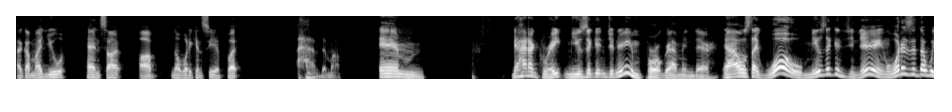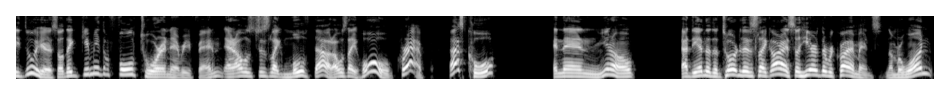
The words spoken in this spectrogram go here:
I got my U hands on up. Nobody can see it, but I have them up. And they had a great music engineering program in there. And I was like, whoa, music engineering, what is it that we do here? So they give me the full tour and everything. And I was just like moved out. I was like, oh crap, that's cool. And then, you know, at the end of the tour, there's like, all right, so here are the requirements. Number one,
